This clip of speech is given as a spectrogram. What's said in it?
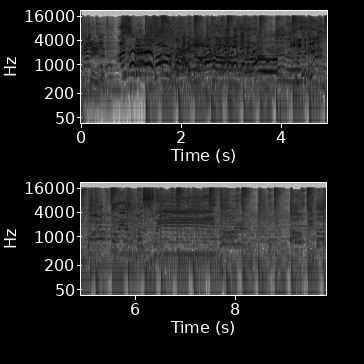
And Jaden. For you, my sweetheart, I'll be by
